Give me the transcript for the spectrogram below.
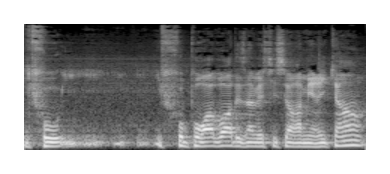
il, faut, faut, pour avoir des investisseurs américains,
